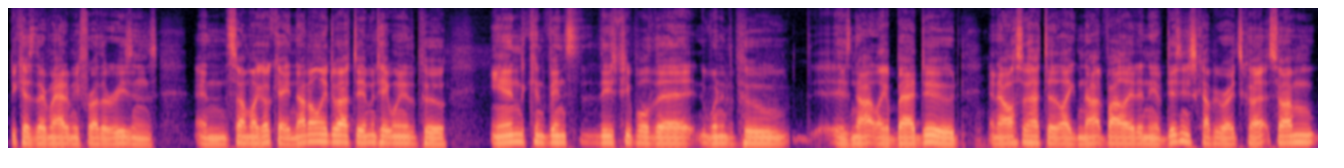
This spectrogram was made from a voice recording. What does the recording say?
because they're mad at me for other reasons. And so I'm like, okay, not only do I have to imitate Winnie the Pooh and convince these people that Winnie the Pooh is not like a bad dude, mm-hmm. and I also have to like not violate any of Disney's copyrights. So I'm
